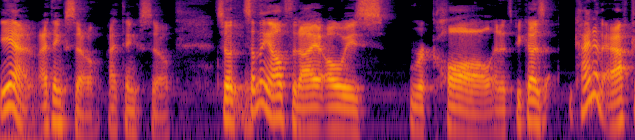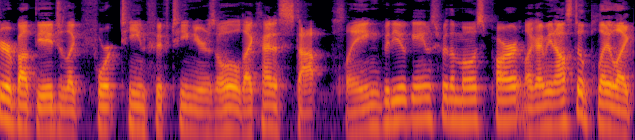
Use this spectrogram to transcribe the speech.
Yeah, I think so. I think so. So something else that I always recall and it's because kind of after about the age of like 14 15 years old i kind of stopped playing video games for the most part like i mean i'll still play like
